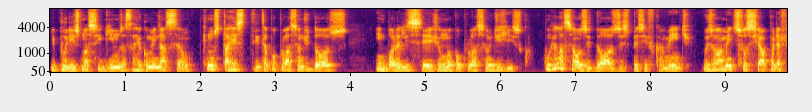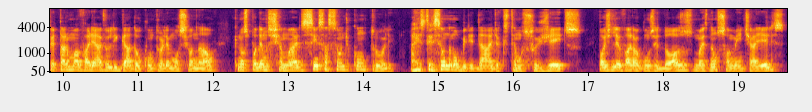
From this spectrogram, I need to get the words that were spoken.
E por isso nós seguimos essa recomendação, que não está restrita à população de idosos, embora eles sejam uma população de risco. Com relação aos idosos especificamente, o isolamento social pode afetar uma variável ligada ao controle emocional, que nós podemos chamar de sensação de controle. A restrição da mobilidade a que estamos sujeitos pode levar alguns idosos, mas não somente a eles,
